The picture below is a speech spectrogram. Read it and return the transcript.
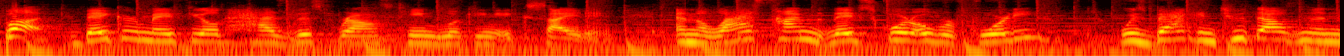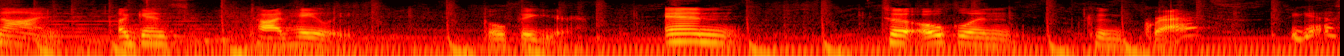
But Baker Mayfield has this Browns team looking exciting. And the last time that they've scored over 40 was back in 2009 against Todd Haley. Go figure. And to Oakland, congrats, I guess?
